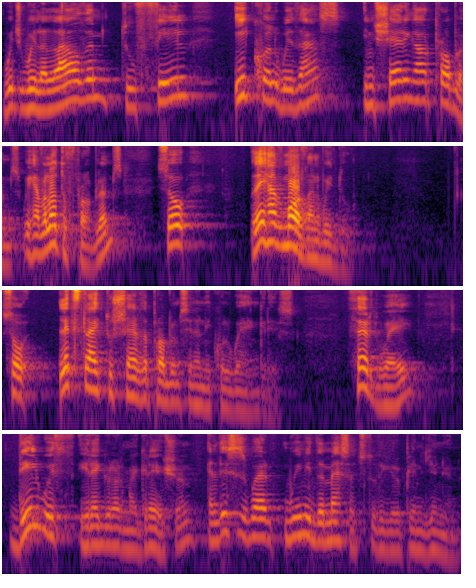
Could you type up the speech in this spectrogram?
Which will allow them to feel equal with us in sharing our problems. We have a lot of problems, so they have more than we do. So let's try to share the problems in an equal way in Greece. Third way, deal with irregular migration, and this is where we need the message to the European Union.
